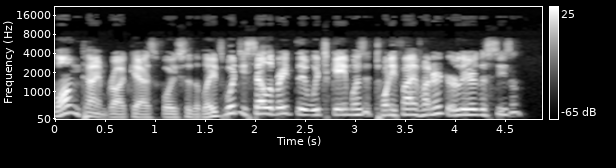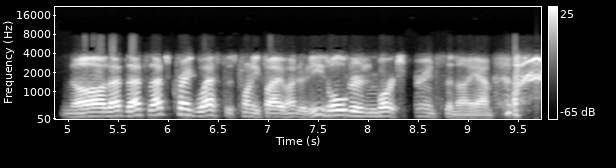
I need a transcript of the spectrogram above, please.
longtime broadcast voice of the Blades. Would you celebrate the which game was it? Twenty five hundred earlier this season. No, that that's that's Craig West is twenty five hundred. He's older and more experienced than I am.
